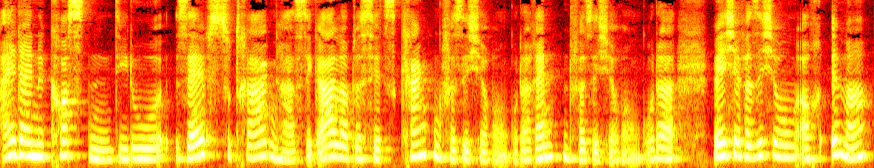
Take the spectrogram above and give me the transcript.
All deine Kosten, die du selbst zu tragen hast, egal ob das jetzt Krankenversicherung oder Rentenversicherung oder welche Versicherung auch immer,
